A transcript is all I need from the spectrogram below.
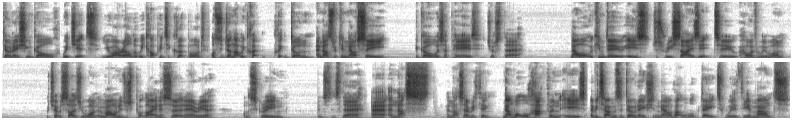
donation goal widget URL that we copied to clipboard. Once we've done that, we click, click done. And as we can now see, the goal has appeared just there. Now what we can do is just resize it to however we want, whichever size you want. We might want to just put that in a certain area on the screen, for instance there, uh, and that's and that's everything. Now what will happen is every time there's a donation now, that will update with the amounts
